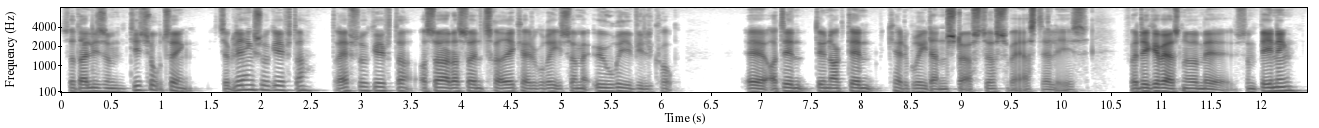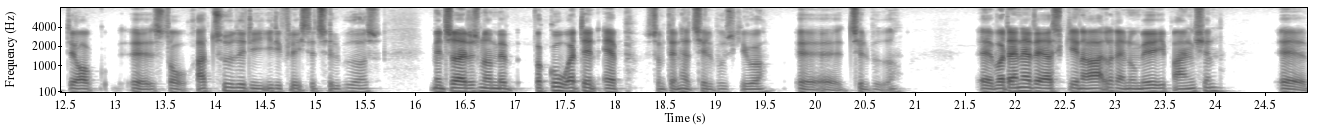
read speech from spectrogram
Så der er ligesom de to ting, etableringsudgifter, driftsudgifter, og så er der så en tredje kategori, som er øvrige vilkår. Øh, og det, det er nok den kategori, der er den største og sværeste at læse. For det kan være sådan noget med, som binding, det op, øh, står ret tydeligt i, i de fleste tilbud også. Men så er det sådan noget med, hvor god er den app, som den her tilbudsgiver øh, tilbyder. Øh, hvordan er deres generelle renommé i branchen? Øh,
